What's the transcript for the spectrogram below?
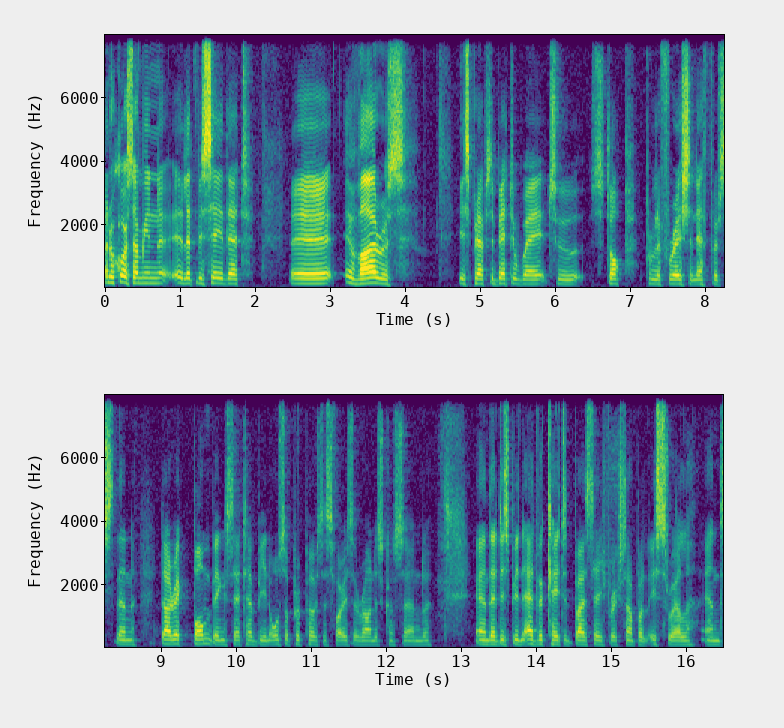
And of course, I mean, uh, let me say that uh, a virus is perhaps a better way to stop proliferation efforts than direct bombings that have been also proposed as far as Iran is concerned. And that has been advocated by, say, for example, Israel and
